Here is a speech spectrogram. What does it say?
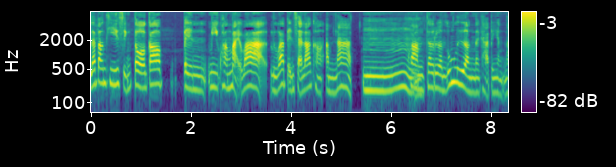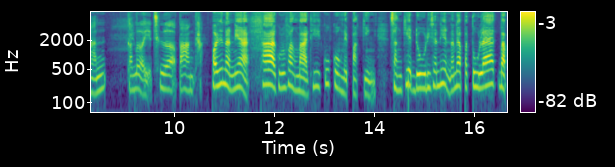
และบางทีสิงโตก็เป็นมีความหมายว่า หรือว่าเป็นสัญลักษณ์ของอำนาจความเจริญรุ่งเรืองนะคะ เป็นอย่างนั้นก็เลยเชื่อบ้างค่ะ เพราะฉะนั้นเนี่ย ถ้าคุณผู้ฟังมาที่กู้กงในปักกิ่ง สังเกตดูดิฉันเห็นนั่นแหละประตูแรกแบบ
